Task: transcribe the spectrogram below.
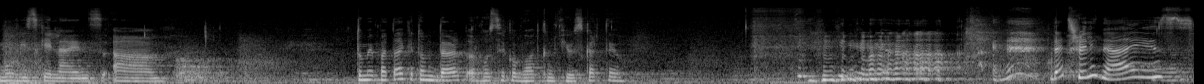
मूवीज़ की लाइंस uh, तुम्हें पता है कि तुम दर्द और गुस्से को बहुत कंफ्यूज करते हो? दैट्स रियली नाइस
